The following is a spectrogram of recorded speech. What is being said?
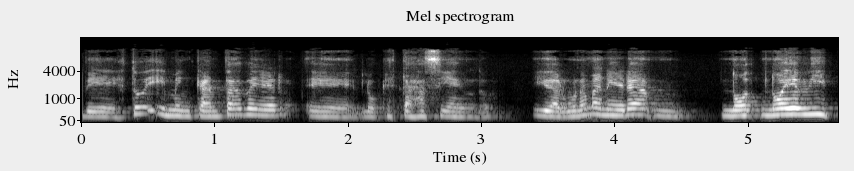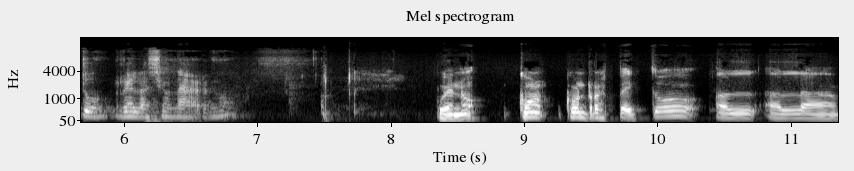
de esto y me encanta ver eh, lo que estás haciendo. Y de alguna manera mm, no, no evito relacionar, ¿no? Bueno, con, con respecto a la,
